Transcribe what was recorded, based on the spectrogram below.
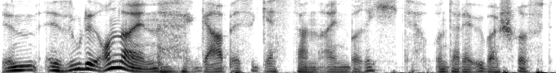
Im Sudel Online gab es gestern einen Bericht unter der Überschrift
